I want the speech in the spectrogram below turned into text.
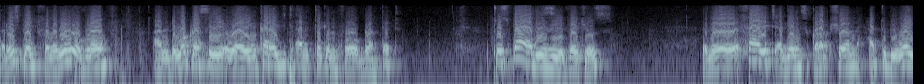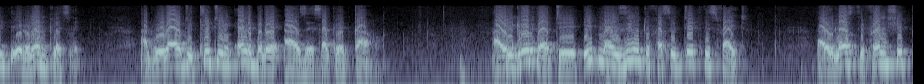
respect for the rule of law, and democracy were encouraged and taken for granted. To spare these virtues, the fight against corruption had to be waged relentlessly and without treating anybody as a sacred cow. I regret that uh, in my zeal to facilitate this fight, I lost the friendship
